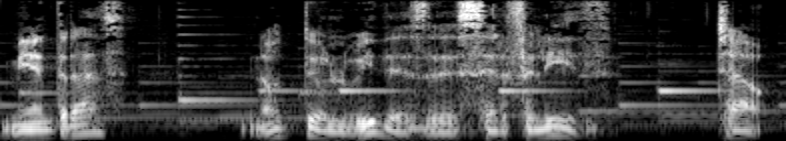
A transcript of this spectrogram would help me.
Mientras, no te olvides de ser feliz. Ciao.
